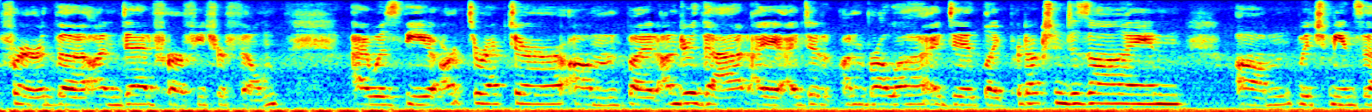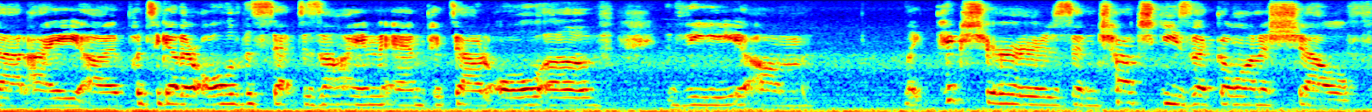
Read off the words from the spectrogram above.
for the Undead for our feature film, I was the art director. Um, but under that, I, I did Umbrella. I did like production design, um, which means that I uh, put together all of the set design and picked out all of the um, like pictures and tchotchkes that go on a shelf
